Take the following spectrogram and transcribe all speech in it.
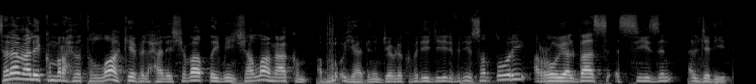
السلام عليكم ورحمة الله. كيف الحال يا شباب؟ طيبين إن شاء الله معكم. أبو إياد جايب لكم فيديو جديد فيديو سنطوري ال Royale Pass ال season الجديد.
